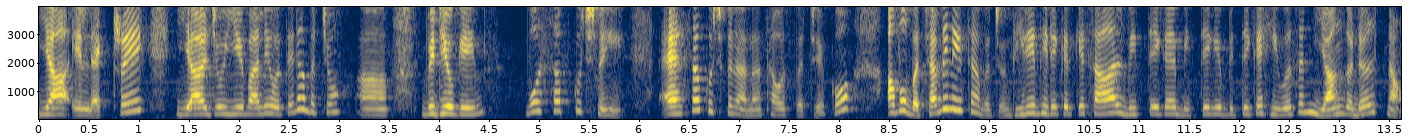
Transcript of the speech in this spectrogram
या इलेक्ट्रिक या जो ये वाले होते हैं ना बच्चों वीडियो गेम्स वो सब कुछ नहीं। ऐसा कुछ बनाना था उस बच्चे को। अब वो बच्चा भी नहीं था बच्चों। धीरे धीरे करके साल बीतते गए बीतते गए बीतते गए। He was an young adult now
